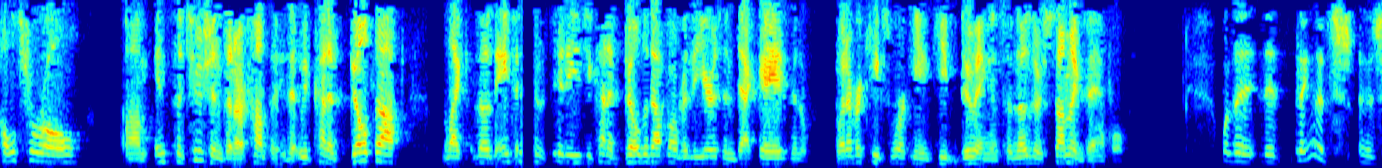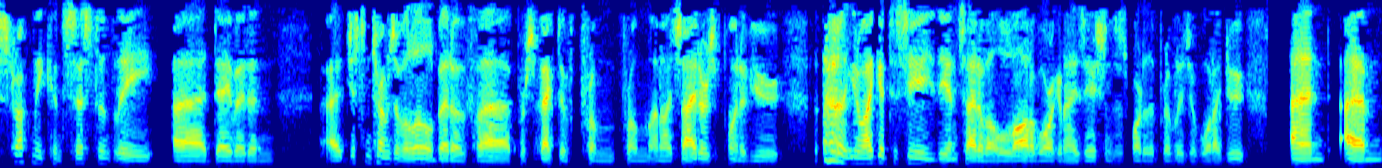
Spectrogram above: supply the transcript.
cultural um, institutions at our company that we've kind of built up like those ancient cities. You kind of build it up over the years and decades, and whatever keeps working, you keep doing. And so those are some examples. Well, the the thing that has struck me consistently, uh, David, and uh, just in terms of a little bit of uh, perspective from from an outsider's point of view, you know, I get to see the inside of a lot of organizations as part of the privilege of what I do, and um,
